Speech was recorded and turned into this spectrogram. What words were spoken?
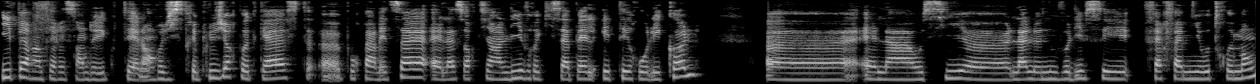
hyper intéressant de l'écouter. Elle a enregistré plusieurs podcasts pour parler de ça. Elle a sorti un livre qui s'appelle Hétéro l'école. elle a aussi, là, le nouveau livre, c'est Faire famille autrement.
